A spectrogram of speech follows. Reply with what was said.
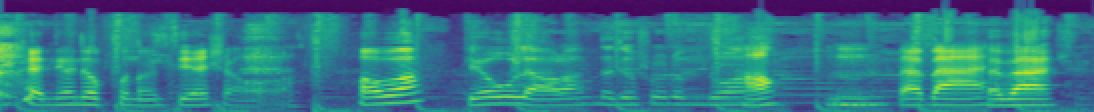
你肯定就不能接受了。好吧，别无聊了，那就说这么多。好，嗯，拜拜，拜拜。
